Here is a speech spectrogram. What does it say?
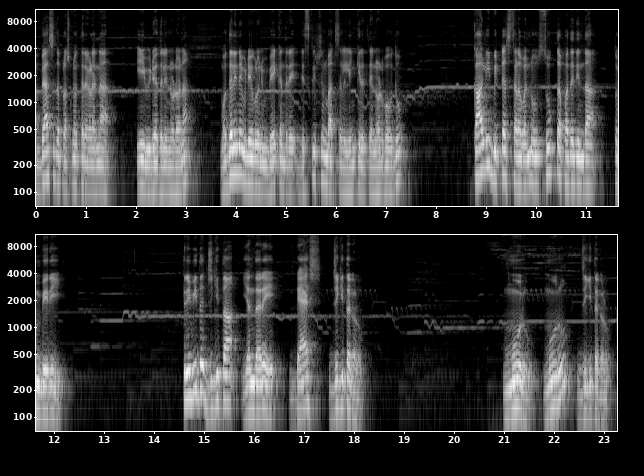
ಅಭ್ಯಾಸದ ಪ್ರಶ್ನೋತ್ತರಗಳನ್ನು ಈ ವಿಡಿಯೋದಲ್ಲಿ ನೋಡೋಣ. ಮೊದಲಿನ ವಿಡಿಯೋಗಳು ನಿಮ್ಗೆ ಬೇಕೆಂದರೆ ಡಿಸ್ಕ್ರಿಪ್ಷನ್ ಬಾಕ್ಸಲ್ಲಿ ಲಿಂಕ್ ಇರುತ್ತೆ, ನೋಡಬಹುದು. ಖಾಲಿ ಬಿಟ್ಟ ಸ್ಥಳವನ್ನು ಸೂಕ್ತ ಪದದಿಂದ ತುಂಬಿರಿ. ತ್ರಿವಿಧ ಜಿಗಿತ ಎಂದರೆ ಡ್ಯಾಶ್ ಜಿಗಿತಗಳು. ಮೂರು ಮೂರು ಜಿಗಿತಗಳು.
